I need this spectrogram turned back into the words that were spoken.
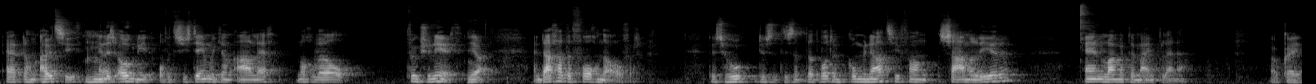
er dan uitziet. Nee. En dus ook niet of het systeem wat je dan aanlegt nog wel functioneert. Ja. En daar gaat het volgende over. Dus, hoe, dus het is, dat wordt een combinatie van samen leren en lange termijn plannen. Oké.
